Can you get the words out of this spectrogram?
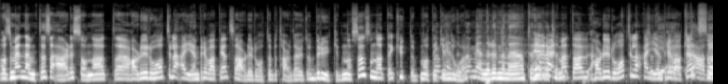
Og som jeg nevnte, så er det sånn at har du råd til å eie en privatjet, så har du råd til å betale deg ut og bruke den også, sånn at det kutter på en måte hva ikke mener, noe. Hva mener du med det? At du jeg regner med at da har du råd til å eie en privatjet, så,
